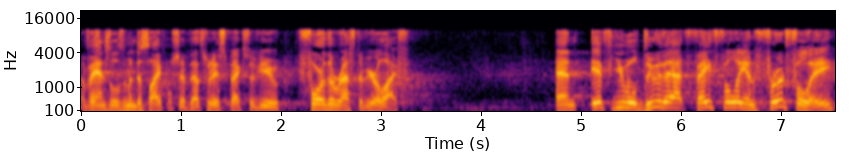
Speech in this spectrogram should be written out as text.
Evangelism and discipleship. That's what He expects of you for the rest of your life. And if you will do that faithfully and fruitfully,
